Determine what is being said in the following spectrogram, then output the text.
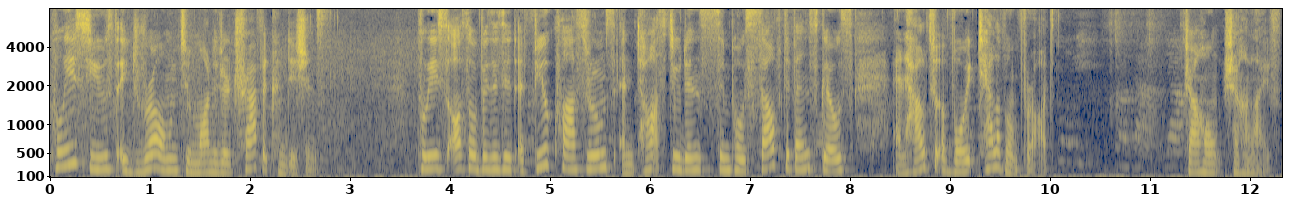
police used a drone to monitor traffic conditions. Police also visited a few classrooms and taught students simple self-defense skills and how to avoid telephone fraud. Zhang Hong, Shanghai Live.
